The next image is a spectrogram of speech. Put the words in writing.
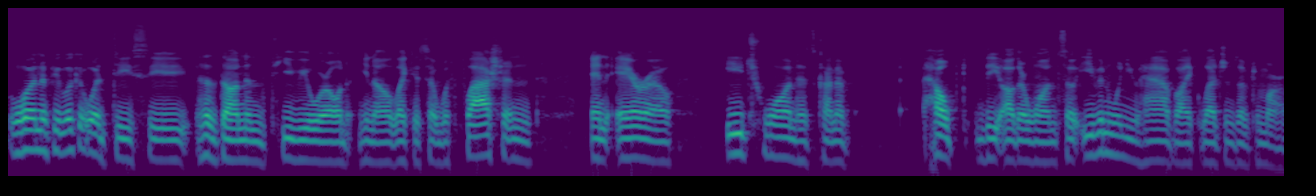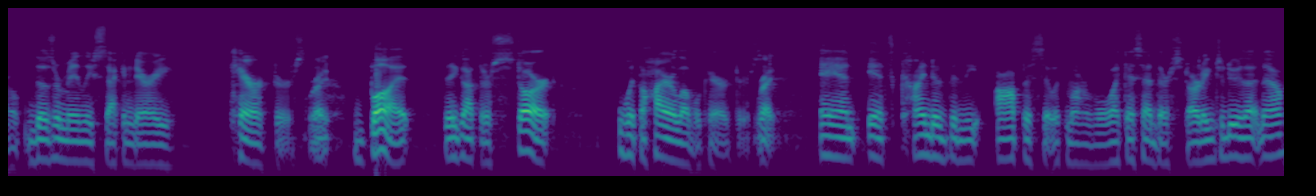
Well, and if you look at what DC has done in the TV world, you know, like I said, with Flash and and Arrow, each one has kind of helped the other one. So even when you have like Legends of Tomorrow, those are mainly secondary characters, Right. but they got their start with the higher level characters. Right. And it's kind of been the opposite with Marvel. Like I said, they're starting to do that now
